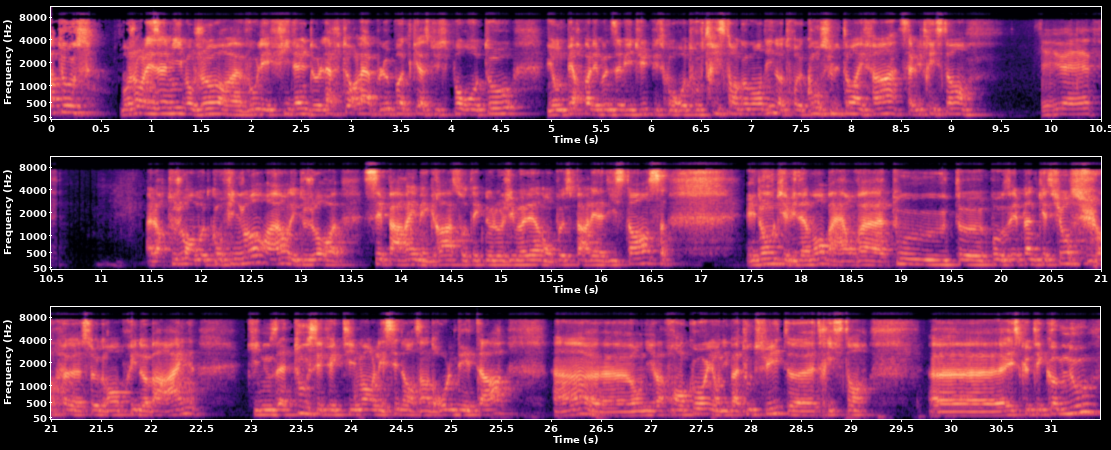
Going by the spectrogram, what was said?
Bonjour à tous. Bonjour les amis, bonjour vous les fidèles de l'Afterlap, le podcast du sport auto. Et on ne perd pas les bonnes habitudes puisqu'on retrouve Tristan Gomandi, notre consultant F1. Salut Tristan. Salut F. Alors toujours en mode confinement, hein, on est toujours séparés, mais grâce aux technologies modernes, on peut se parler à distance. Et donc évidemment, bah, on va tout te poser plein de questions sur euh, ce Grand Prix de Bahreïn qui nous a tous effectivement laissé dans un drôle d'état. Hein, euh, on y va franco et on y va tout de suite, euh, Tristan. Euh, est-ce que tu es comme nous?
